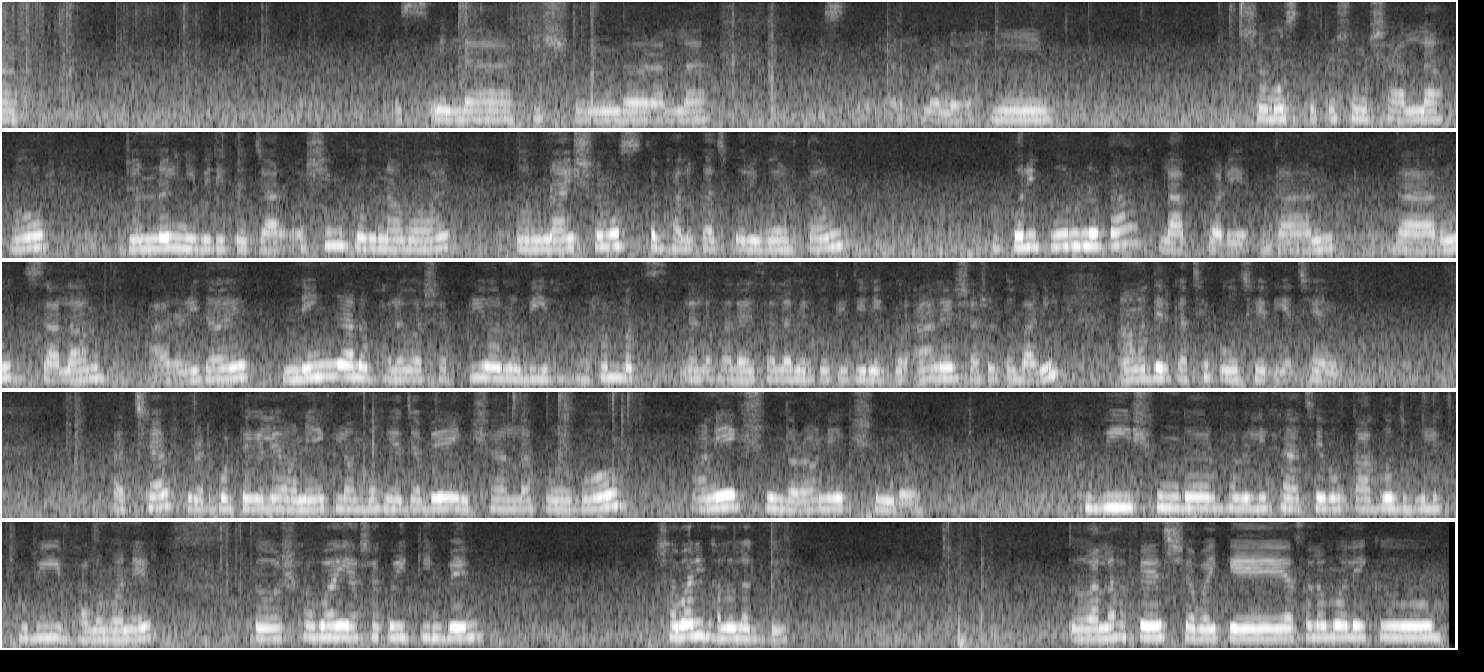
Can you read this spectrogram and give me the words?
বিসমিল্লাহ কি সুন্দর আল্লাহ বিসমিল্লাহ রহমানির রহিম সমস্ত প্রশংসা আল্লাহর জন্যই নিবেদিত, যার অসীম করুণাময় করুণায় সমস্ত ভালো কাজ পরিবর্তন, পরিপূর্ণতা লাভ করে। দান, দারুদ, সালাম আর হৃদয়ে নিংড়ানো ভালোবাসা প্রিয় নবী মোহাম্মদ সাল্লাহ আলাই সাল্লামের প্রতি যিনি কোরআনের শাশ্বত বাণী আমাদের কাছে পৌঁছে দিয়েছেন। আচ্ছা পুরোটা পড়তে গেলে অনেক লম্বা হয়ে যাবে। ইনশাআল্লাহ পড়ব। অনেক সুন্দর অনেক সুন্দর। খুবই সুন্দরভাবে লেখা আছে এবং কাগজগুলি খুবই ভালো মানের। তো সবাই আশা করি কিনবেন। সবারই ভালো লাগবে। তো আল্লাহ হাফেজ সবাইকে। আসসালামু আলাইকুম।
